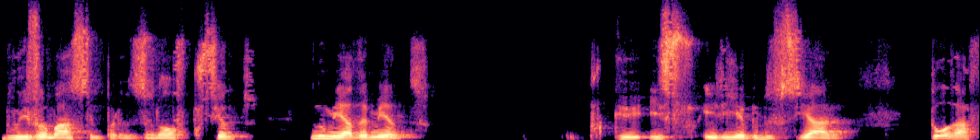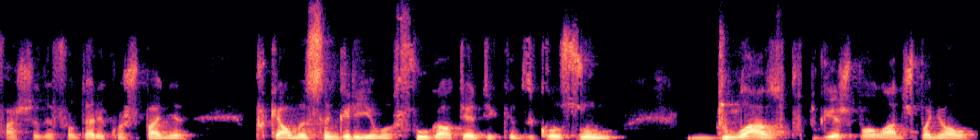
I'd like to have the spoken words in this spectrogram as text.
do IVA máximo para 19%, nomeadamente porque isso iria beneficiar toda a faixa da fronteira com a Espanha, porque há uma sangria, uma fuga autêntica de consumo do lado português para o lado espanhol,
